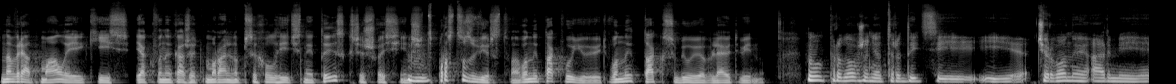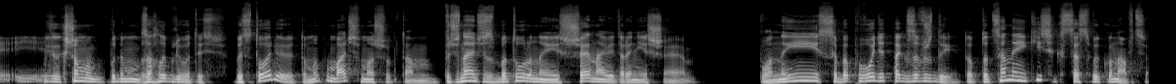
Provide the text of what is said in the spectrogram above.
навряд мали якийсь, як вони кажуть, морально-психологічний тиск чи щось інше. Mm-hmm. Це просто звірства. Вони так воюють, вони так собі уявляють війну. Ну, продовження традицій і Червоної армії, і якщо ми будемо заглиблюватись в історію, то ми побачимо, що там починаючи з Батурина і ще навіть раніше вони себе поводять так завжди. Тобто, це не якийсь ексцес виконавця.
